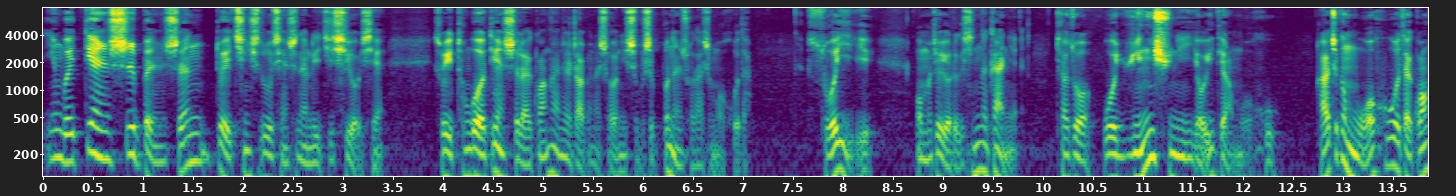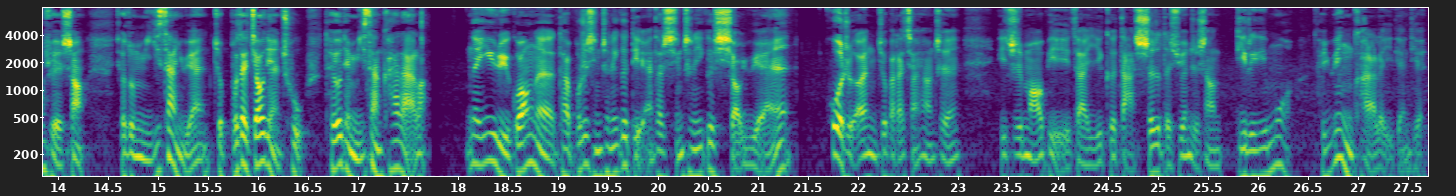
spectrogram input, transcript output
因为电视本身对清晰度显示能力极其有限，所以通过电视来观看这个照片的时候，你是不是不能说它是模糊的？所以我们就有了个新的概念，叫做我允许你有一点模糊。而这个模糊在光学上叫做弥散源，就不在焦点处，它有点弥散开来了。那一缕光呢，它不是形成了一个点，它是形成了一个小圆，或者你就把它想象成一支毛笔在一个打湿了的宣纸上滴了一滴墨，它晕开来了一点点。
